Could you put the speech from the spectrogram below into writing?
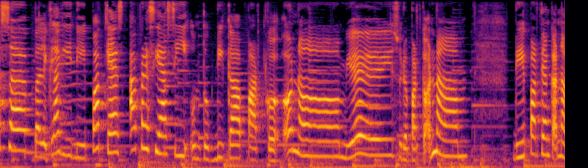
puasa, balik lagi di podcast apresiasi untuk Dika part ke-6 Yeay, sudah part ke-6 Di part yang ke-6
